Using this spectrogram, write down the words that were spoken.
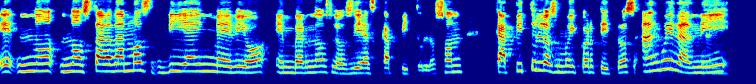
eh, no, nos tardamos día y medio en vernos los 10 capítulos. Son capítulos muy cortitos. Angui y Dani,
